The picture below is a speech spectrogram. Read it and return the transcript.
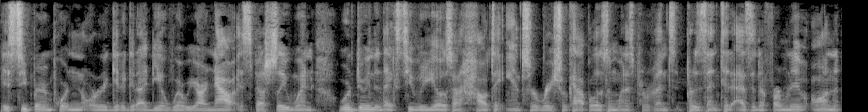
is super important in order to get a good idea of where we are now, especially when we're doing the next two videos on how to answer racial capitalism when it's prevent- presented as an affirmative on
